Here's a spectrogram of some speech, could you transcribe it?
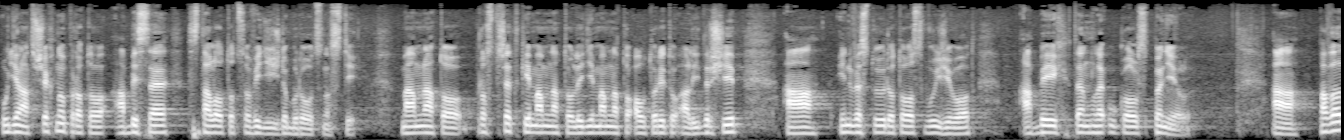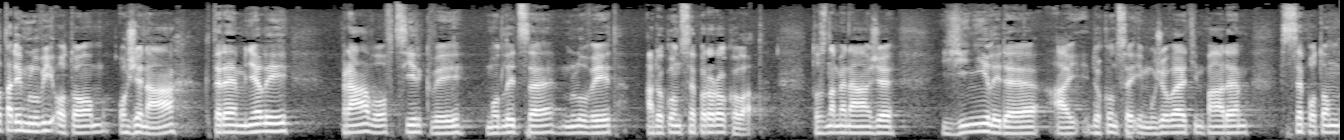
udělat všechno pro to, aby se stalo to, co vidíš do budoucnosti. Mám na to prostředky, mám na to lidi, mám na to autoritu a leadership a investuju do toho svůj život, abych tenhle úkol splnil. A Pavel tady mluví o tom, o ženách, které měly právo v církvi modlit se, mluvit a dokonce prorokovat. To znamená, že jiní lidé a dokonce i mužové tím pádem se potom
